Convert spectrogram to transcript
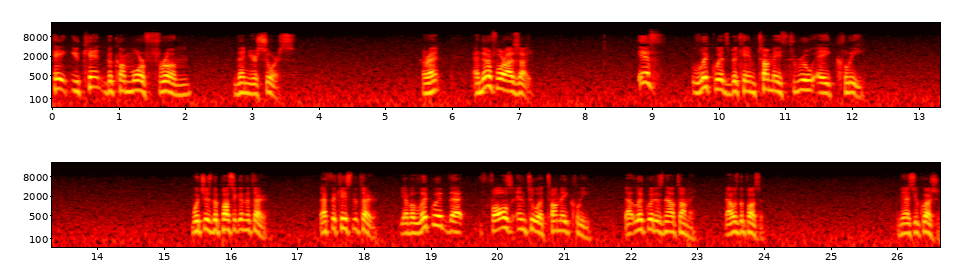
take you can't become more from than your source. All right? And therefore azai. If liquids became tame through a kli, which is the pasuk in the Torah. That's the case of the Torah. You have a liquid that falls into a tame kli. That liquid is now tame. That was the puzzle. Let me ask you a question.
